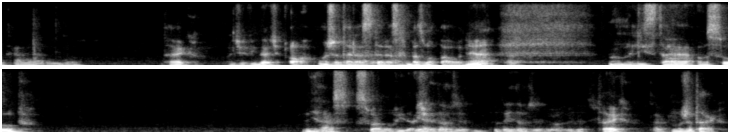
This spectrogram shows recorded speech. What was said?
Ekranu ja będę. Tak? Będzie widać? O, może teraz, teraz chyba złapało, nie? Mamy listę osób. Nie, Tak. słabo widać. Nie, dobrze, tutaj dobrze było widać. Tak? Tak, Może tak.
